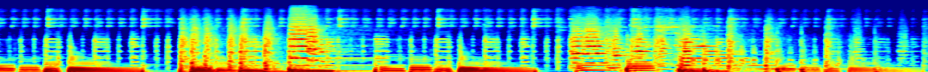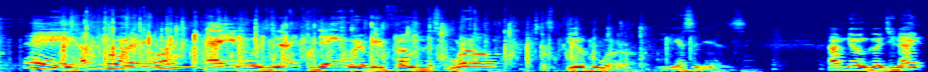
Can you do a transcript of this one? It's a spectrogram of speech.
Hey, how's it going, everyone? How you doing tonight, today, wherever you're from in this world, this beautiful world? Yes, it is. I'm doing good tonight,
